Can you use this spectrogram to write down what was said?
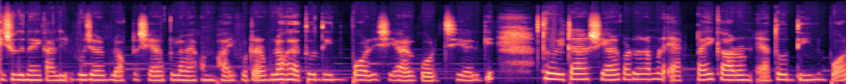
কিছুদিন আগে কালী পূজার ব্লগটা শেয়ার করলাম, এখন ভাই ফোটার ব্লগ এতদিন পরে শেয়ার করছি আর কি। তো এটা শেয়ার করার আমার একটাই কারণ এত দিন পর,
